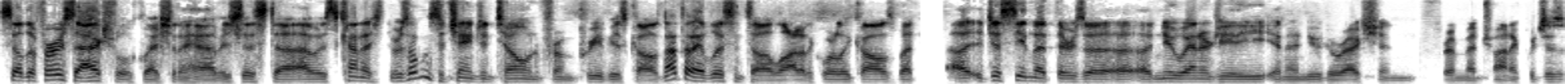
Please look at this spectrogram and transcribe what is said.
So the first actual question I have is just uh, I was kind of there was almost a change in tone from previous calls. Not that I've listened to a lot of the quarterly calls, but uh, it just seemed that there's a, a, new energy in a new direction from Medtronic, which is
